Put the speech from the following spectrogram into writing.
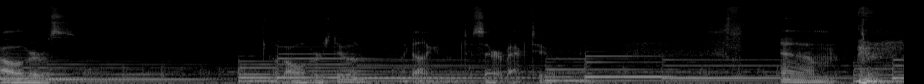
Oliver's. What Oliver's doing? Like I'll give him to Sarah back too. Um.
